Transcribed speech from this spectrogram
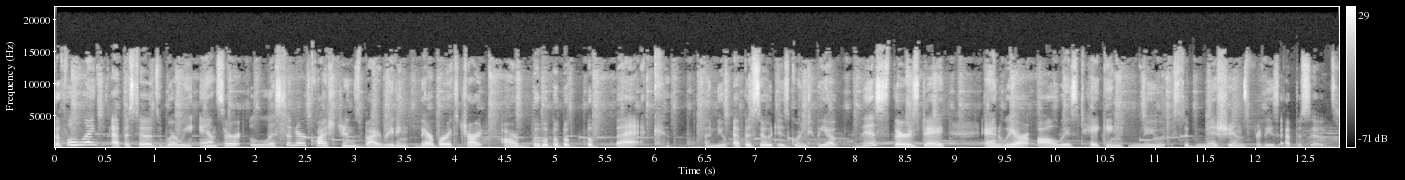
The full length episodes where we answer listener questions by reading their birth chart are back. A new episode is going to be out this Thursday, and we are always taking new submissions for these episodes.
